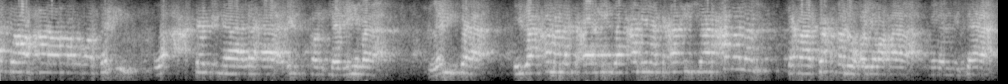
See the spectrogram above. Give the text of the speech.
أجرها مرتين وأعتدنا لها رزقا كريما. ليس إذا عملت عائشة عملت عائشة عملا كما تعمل غيرها من النساء.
